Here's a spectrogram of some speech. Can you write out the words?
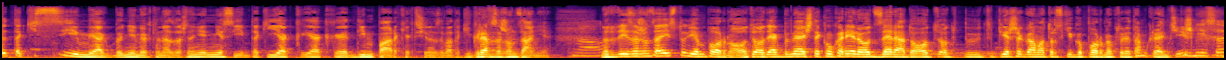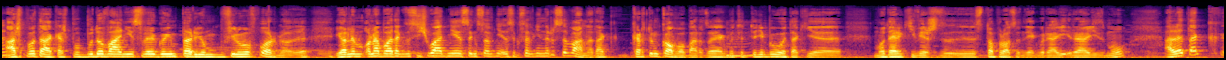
e, taki sim jakby, nie wiem jak to nazwać, no nie, nie sim, taki jak, jak Dim Park, jak to się nazywa, taki gra w zarządzanie. No. No tutaj zarządzali studiem porno, od, od, jakby miałeś taką karierę od zera do od, od pierwszego amatorskiego porno, które tam kręcisz, aż po tak, aż po budowanie swojego imperium filmów porno. Nie? I ona, ona była tak dosyć ładnie, seksownie, seksownie narysowana, tak kartunkowo bardzo, jakby to, to nie były takie modelki, wiesz, 100% jakby reali, realizmu, ale tak,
